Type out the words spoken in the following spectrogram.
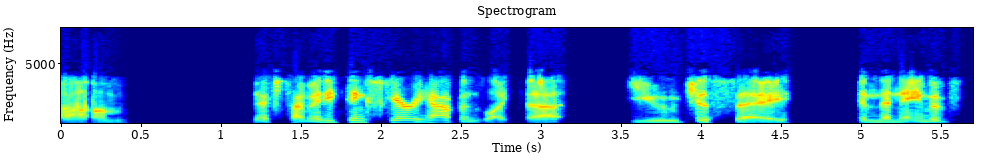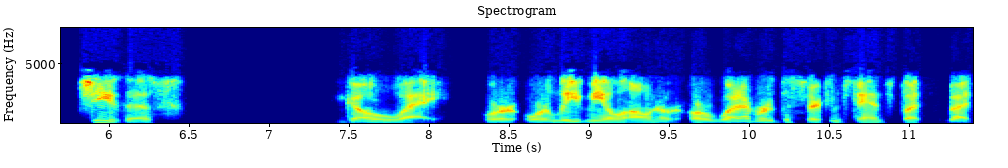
um, next time anything scary happens like that, you just say, in the name of Jesus, go away or or leave me alone or or whatever the circumstance, but but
